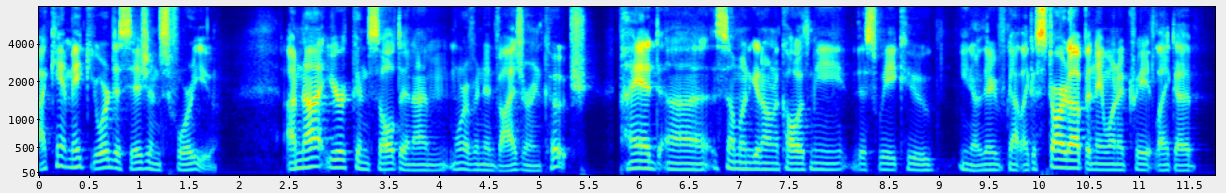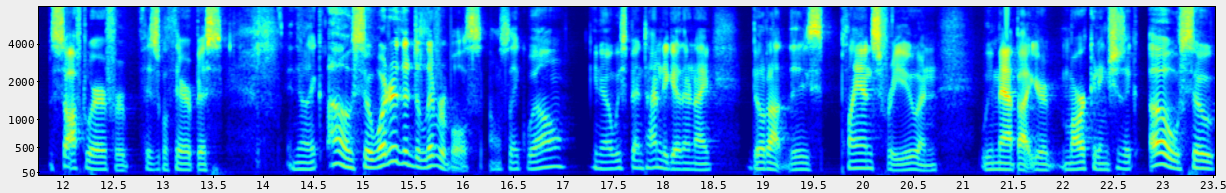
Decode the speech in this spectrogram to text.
I can't make your decisions for you. I'm not your consultant. I'm more of an advisor and coach. I had uh, someone get on a call with me this week who, you know, they've got like a startup and they want to create like a software for physical therapists. And they're like, oh, so what are the deliverables? I was like, well, you know, we spend time together and I build out these plans for you. And we map out your marketing. She's like, oh, so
